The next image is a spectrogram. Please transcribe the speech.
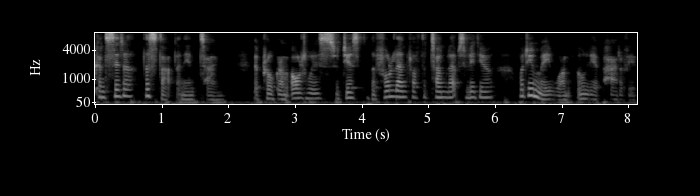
Consider the start and end time. The program always suggests the full length of the time-lapse video, but you may want only a part of it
